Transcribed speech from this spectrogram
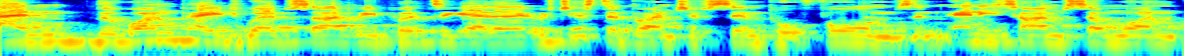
And the one page website we put together, it was just a bunch of simple forms. And anytime someone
